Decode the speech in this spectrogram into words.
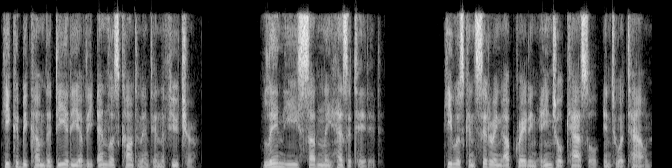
He could become the deity of the endless continent in the future. Lin Yi suddenly hesitated. He was considering upgrading Angel Castle into a town.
